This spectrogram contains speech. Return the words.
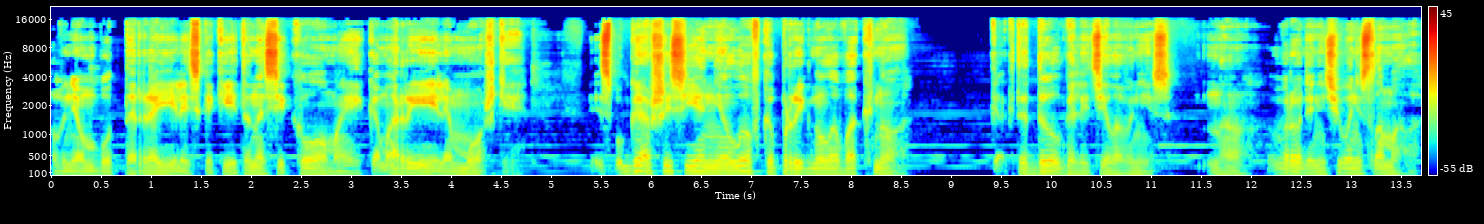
В нем будто роились какие-то насекомые, комары или мошки. Испугавшись, я неловко прыгнула в окно. Как-то долго летела вниз, но вроде ничего не сломала.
